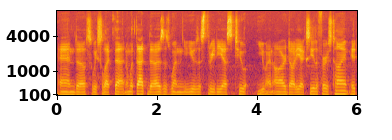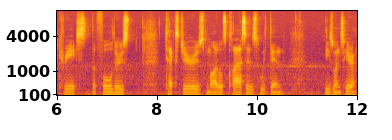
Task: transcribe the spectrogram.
And uh, so we select that. And what that does is when you use this 3ds2unr.exe the first time it creates the folders textures models classes within these ones here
